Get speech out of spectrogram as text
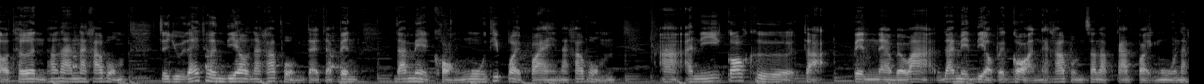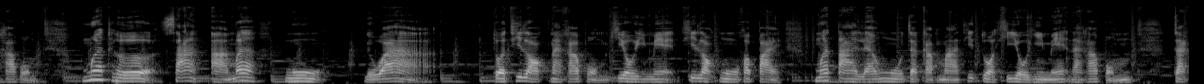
ต่อเทิร์นเท่านั้นนะครับผมจะอยู่ได้เทิร์นเดียวนะครับผมแต่จะเป็นดาเมจของงูที่ปล่อยไปนะครับผมอ่าอันนี้ก็คือจะเป็นแนวแบบว่าดาเมจเดี่ยวไปก่อนนะครับผมสำหรับการปล่อยงูนะครับผมเมื่อเธอสร้างอ่าเมื่องูหรือว่า ตัวที่ล็อกนะครับผมคิโยฮิเมะที่ล็อกงูเข้าไป เมื่อตายแล้วงูจะกลับมาที่ตัวคิโยฮิเมะนะครับผมจาก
